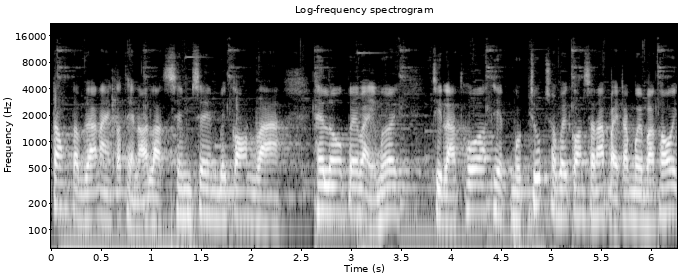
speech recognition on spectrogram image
trong tầm giá này có thể nói là xem xem với con là Hello P70 chỉ là thua thiệt một chút so với con Snap 710 mà thôi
